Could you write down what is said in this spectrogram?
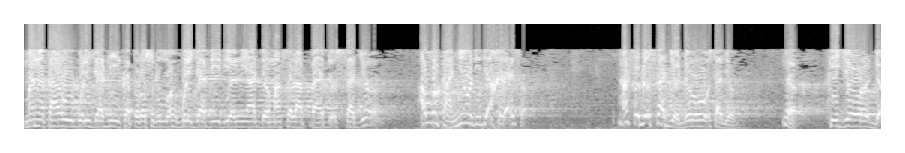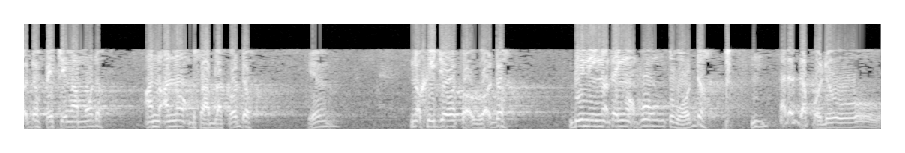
Mana tahu boleh jadi kata Rasulullah boleh jadi dia ni ada masa lapar duk saja. Allah tanya dia di akhir esok. Masa duk saja, duk saja. Tak. Hijau dah dah pecing lama dah anak-anak besar belakang dah ya nak kerja tak gerak dah bini nak tengok pun tua dah hmm. tak ada apa duk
